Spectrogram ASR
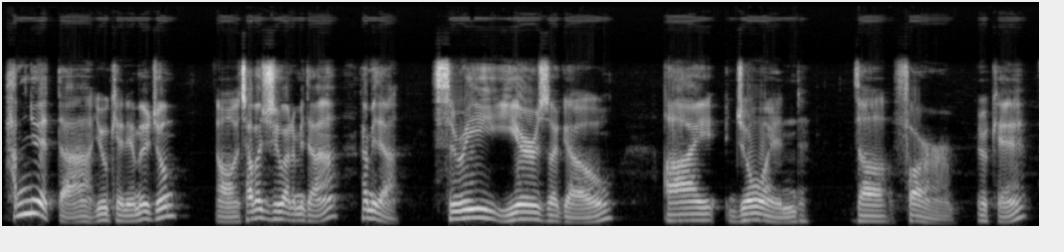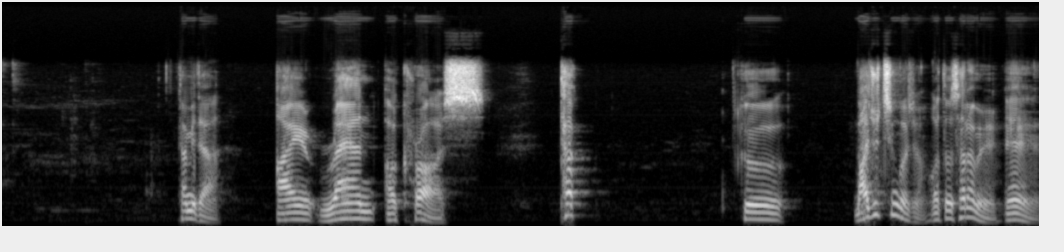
합류했다. 이 개념을 좀 어, 잡아주시기 바랍니다. 갑니다. Three years ago, I joined the firm. 이렇게 갑니다. I ran across. 탁, 그, 마주친 거죠. 어떤 사람을. 예.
